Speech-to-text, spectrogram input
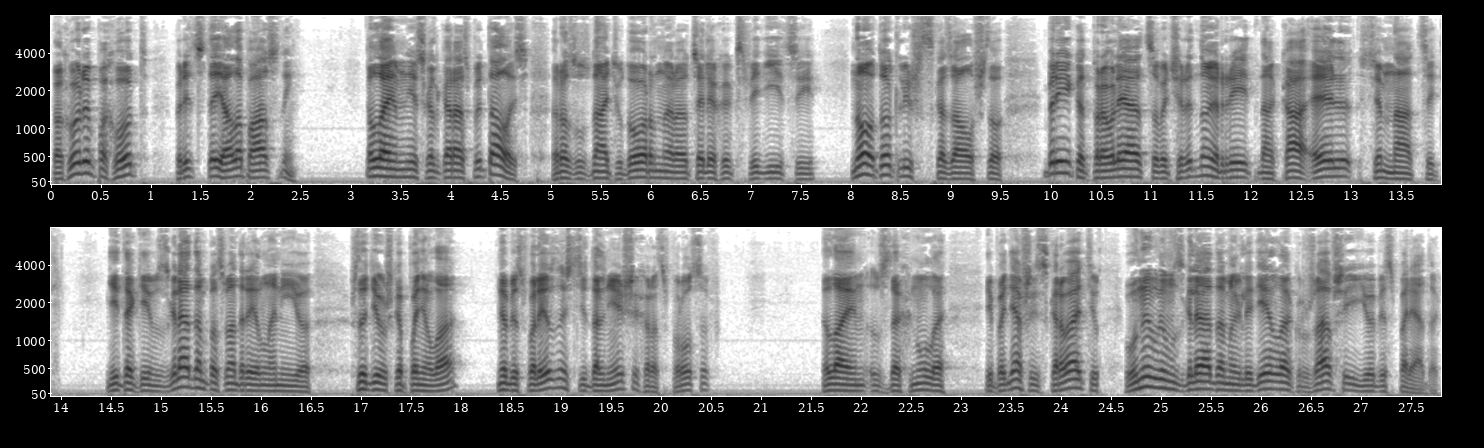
Похоже, поход предстоял опасный. Лайм несколько раз пыталась разузнать у Дорнера о целях экспедиции, но тот лишь сказал, что Брик отправляется в очередной рейд на КЛ-17 и таким взглядом посмотрел на нее, что девушка поняла о бесполезности дальнейших расспросов. Лайн вздохнула и, поднявшись с кровати, унылым взглядом оглядела окружавший ее беспорядок.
